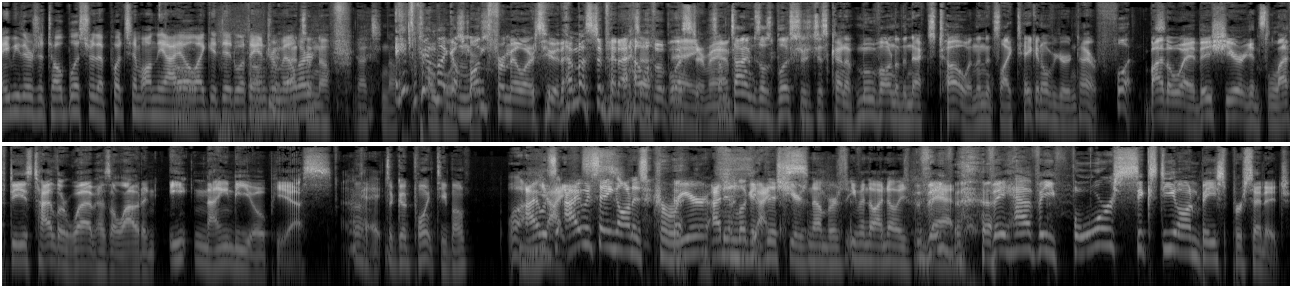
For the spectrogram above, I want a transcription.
Maybe there's a toe blister that puts him on the IL oh, like it did with Andrew Miller. That's enough. That's enough. It's been like blisters. a month for Miller too. That must have been a that's hell of a blister, hey, man. Sometimes those blisters just kind of move on to the next toe, and then it's like taking over your entire foot. By the way, this year against lefties, Tyler Webb has allowed an 890 OPS. Okay, oh, it's a good point, T Bone. Well, I was I was saying on his career. I didn't look at this year's numbers, even though I know he's bad. They, they have a 460 on base percentage.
